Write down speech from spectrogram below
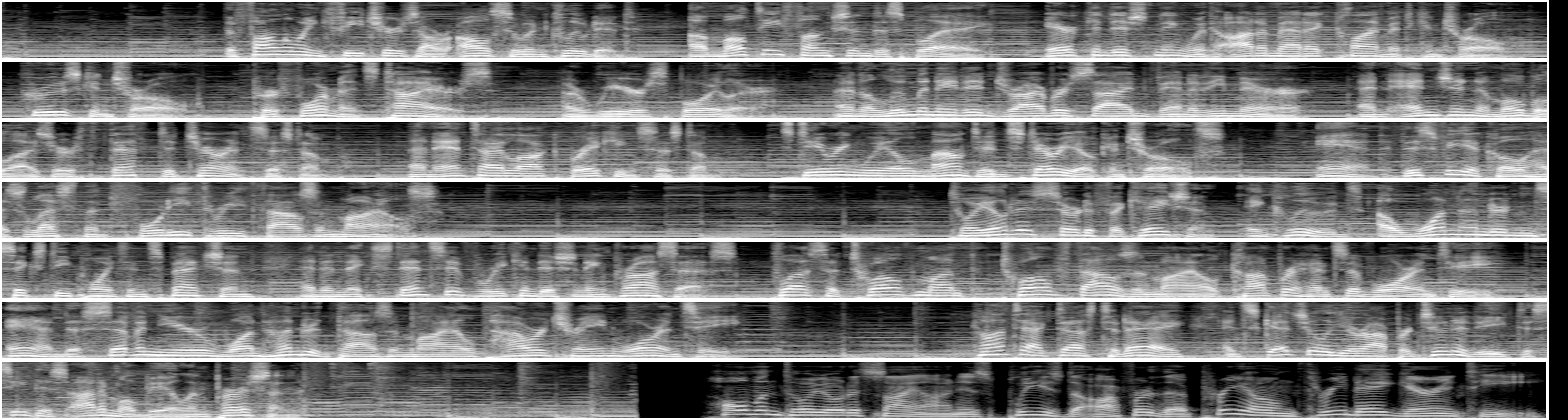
The following features are also included. A multi-function display, air conditioning with automatic climate control, cruise control, performance tires, a rear spoiler, an illuminated driver's side vanity mirror, an engine immobilizer theft deterrent system, an anti-lock braking system, steering wheel mounted stereo controls, and this vehicle has less than 43,000 miles. Toyota's certification includes a 160-point inspection and an extensive reconditioning process, plus a 12-month, 12,000-mile comprehensive warranty and a 7-year, 100,000-mile powertrain warranty. Contact us today and schedule your opportunity to see this automobile in person. Holman Toyota Scion is pleased to offer the pre-owned 3-day guarantee.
